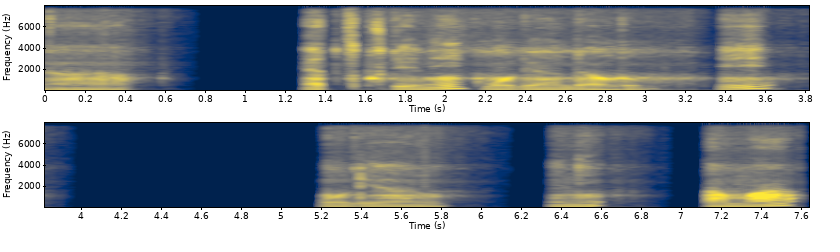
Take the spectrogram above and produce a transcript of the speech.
Ya add seperti ini. Kemudian ada huruf i. Kemudian ini sama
